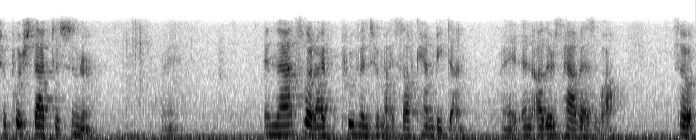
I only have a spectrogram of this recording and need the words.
to push that to sooner. Right? And that's what I've proven to myself can be done, right? And others have as well. So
